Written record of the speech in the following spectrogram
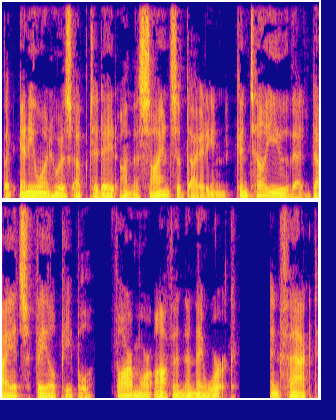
but anyone who is up to date on the science of dieting can tell you that diets fail people far more often than they work. In fact,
